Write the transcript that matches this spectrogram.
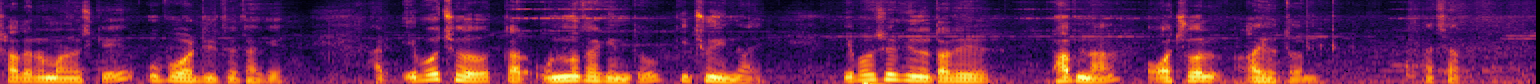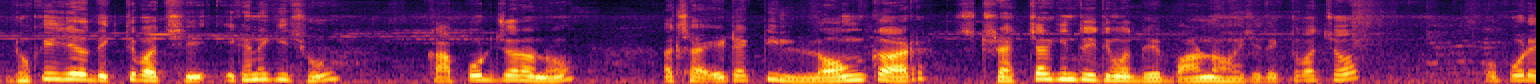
সাধারণ মানুষকে উপহার দিতে থাকে। আর এবছর তার অন্যতা কিন্তু কিছুই নয়। এবছর কিন্তু তাদের ভাবনা অচল আয়তন। আচ্ছা ঢুকেই যেটা দেখতে পাচ্ছি, এখানে কিছু কাপড় জড়ানো। আচ্ছা এটা একটি লঙ্কার স্ট্রাকচার কিন্তু ইতিমধ্যে বানানো হয়েছে। দেখতে পাচ্ছ? ওপরে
